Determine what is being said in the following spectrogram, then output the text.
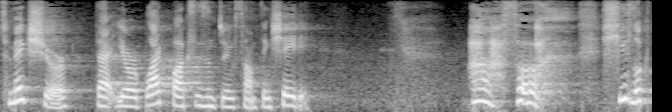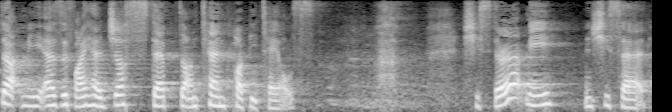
to make sure that your black box isn't doing something shady? so she looked at me as if I had just stepped on 10 puppy tails. she stared at me and she said,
